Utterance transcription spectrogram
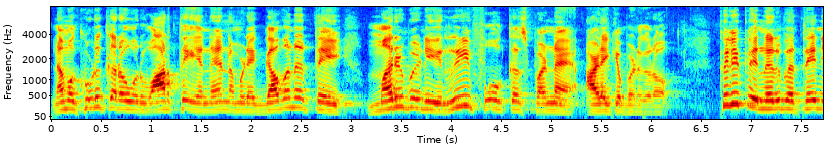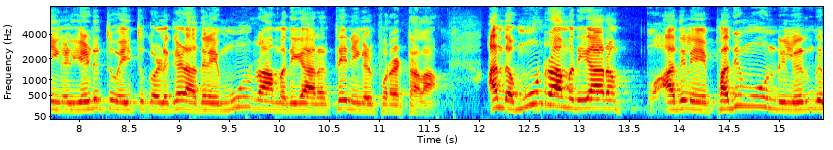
நம்ம கொடுக்குற ஒரு வார்த்தை என்ன? நம்முடைய கவனத்தை மறுபடி ரீஃபோக்கஸ் பண்ண அழைக்கப்படுகிறோம். பிலிப்பி நிருபத்தை நீங்கள் எடுத்து வைத்துக்கொள்ளுங்கள் அதில் அதிலே மூன்றாம் அதிகாரத்தை நீங்கள் புரட்டலாம். அந்த மூன்றாம் அதிகாரம் அதிலே பதிமூன்றிலிருந்து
